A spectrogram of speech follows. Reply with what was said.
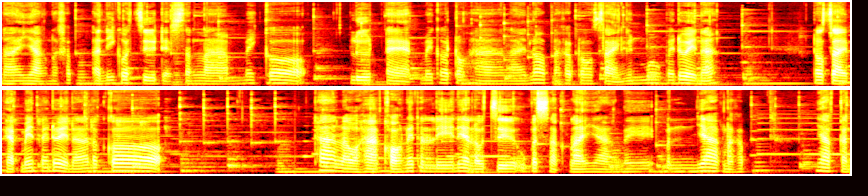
หลายอย่างนะครับ อันนี้ก็เจอแต่สลามไม่ก็เรือแตกไม่ก็ต้องหาหลายรอบนะครับต้องจ่เงินม่วงไปด้วยนะต้องจ่แพ็กเมนต์ไปด้วยนะ แล้วก็ ถ้าเราหาของในทะเลเนี่ยเราเจออุปสรรคหลายอย่างเลยมันยากนะครับ ยากกัน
